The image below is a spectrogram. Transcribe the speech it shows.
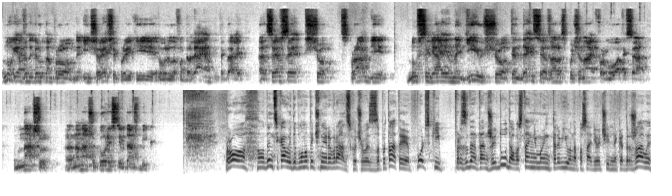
ну я вже не кажу там про інші речі, про які говорила фон дер Ляєн і так далі. е, Це все, що справді ну вселяє надію, що тенденція зараз починає формуватися в нашу е, на нашу користь і в наш бік. Про один цікавий дипломатичний реверанс хочу вас запитати. Польський президент Анджей Дуда в останньому інтерв'ю на посаді очільника держави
